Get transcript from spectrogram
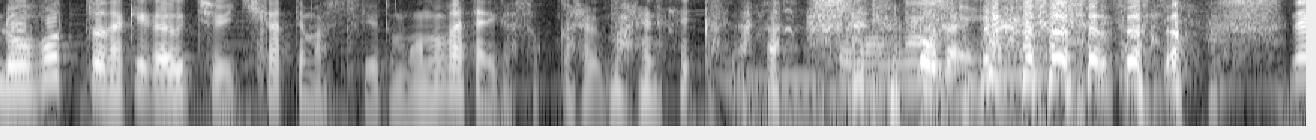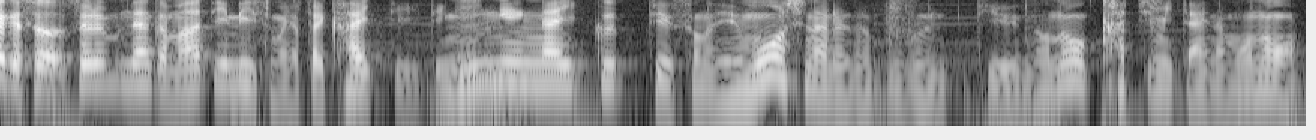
ロボットだけが宇宙行き交ってますっていうと物語がそこから生まれないから、うん、そうだそうそうそうそうなんかそうそれなんかマーティン・リースもやっぱり書いていて人間が行くっていうそのエモーショナルな部分っていうのの価値みたいなもの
